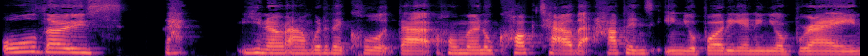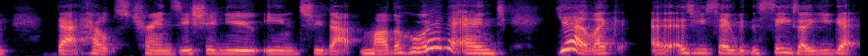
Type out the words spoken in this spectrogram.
all those you know, um, what do they call it? That hormonal cocktail that happens in your body and in your brain that helps transition you into that motherhood. And yeah, like as you say with the Caesar, you get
